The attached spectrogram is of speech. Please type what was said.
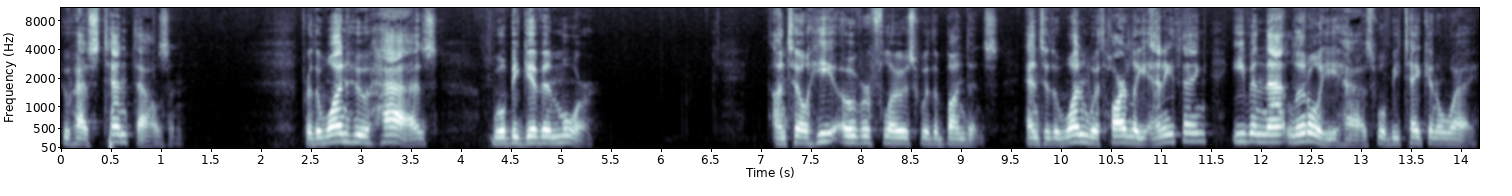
who has 10,000. For the one who has will be given more until he overflows with abundance. And to the one with hardly anything, even that little he has will be taken away.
